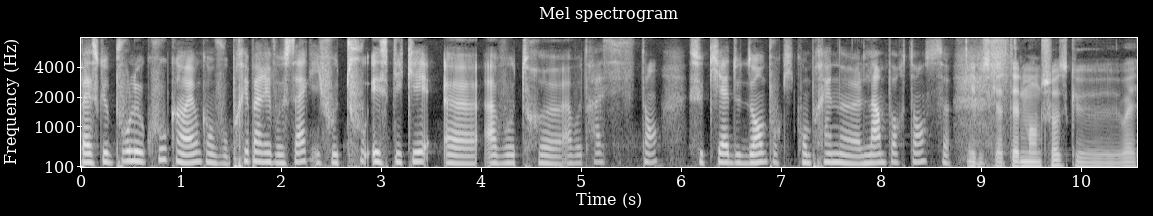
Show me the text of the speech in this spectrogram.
Parce que pour le coup, quand même, quand vous préparez vos sacs, il faut tout expliquer euh, à, votre, euh, à votre assistant, ce qu'il y a dedans pour qu'il comprenne euh, l'importance Et parce qu'il y a tellement de choses que ouais.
